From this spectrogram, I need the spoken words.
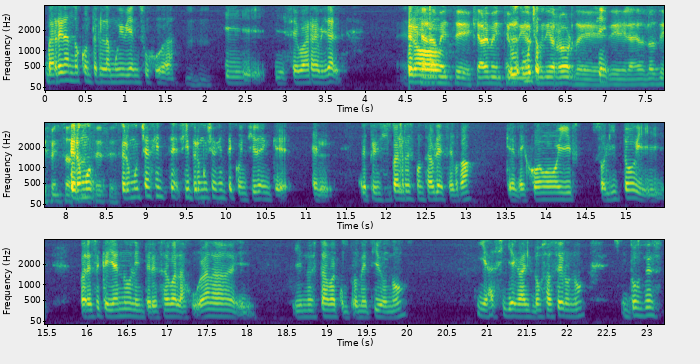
Barrera no controla muy bien su jugada y, se barre a Vidal. Es claramente, claramente un, error de, los defensas franceses. Pero mucha gente, sí, pero mucha gente coincide en que el, el principal responsable es Ebra, que dejó ir solito y parece que ya no le interesaba la jugada y, no estaba comprometido, ¿no? Y así llega el 2 a 0, ¿no? Entonces,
